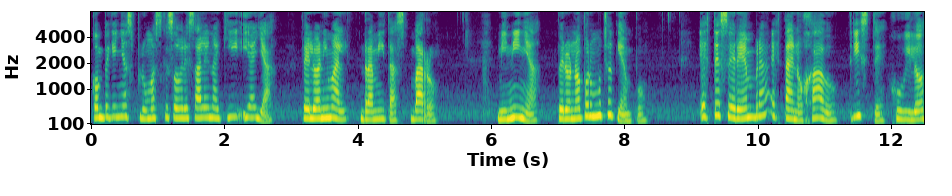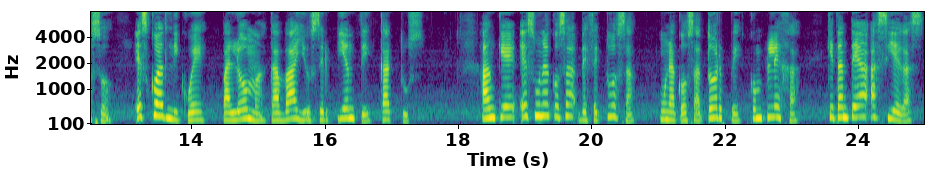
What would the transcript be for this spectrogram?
con pequeñas plumas que sobresalen aquí y allá, pelo animal, ramitas, barro. Mi niña, pero no por mucho tiempo. Este ser hembra está enojado, triste, jubiloso, es coatlicue, paloma, caballo, serpiente, cactus. Aunque es una cosa defectuosa, una cosa torpe, compleja, que tantea a ciegas.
